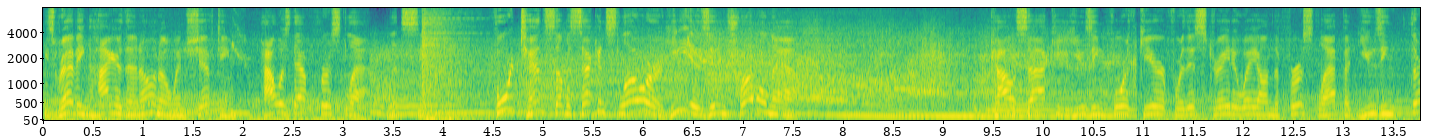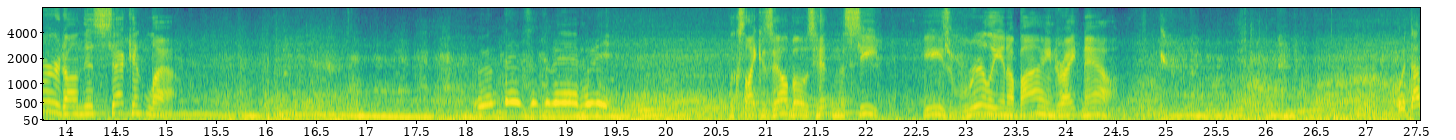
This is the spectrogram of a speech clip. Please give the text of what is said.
He's revving higher than Ono when shifting. How was that first lap? Let's see. Four tenths of a second slower. He is in trouble now. Kawasaki using fourth gear for this straightaway on the first lap, but using third on this second lap. 運転説明無理 Looks like his elbow's hitting the seat. He's really in a bind right now. 俺だ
